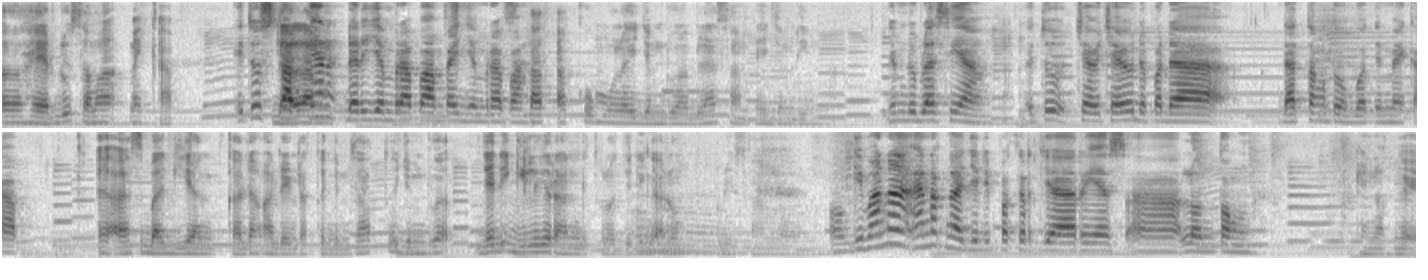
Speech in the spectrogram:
eh, hairdo sama make up. Itu startnya dari jam berapa sampai jam berapa? Start aku mulai jam 12 sampai jam 5. Jam 12 siang. Itu cewek-cewek udah pada datang tuh buat di make up. Eh, eh, sebagian kadang ada yang datang jam 1, jam 2. Jadi giliran gitu loh. Jadi nggak Hmm. numpuk di salon. Oh, gimana enak nggak jadi pekerja rias eh, lontong? Enak nggak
